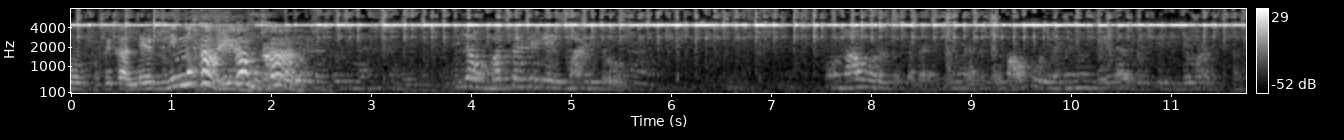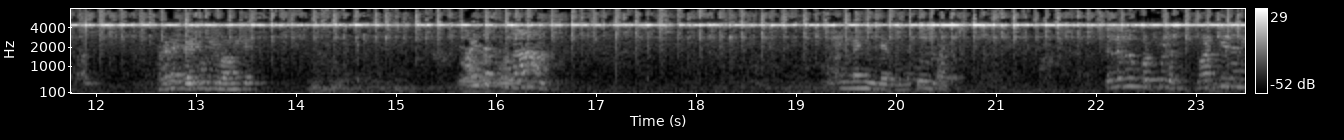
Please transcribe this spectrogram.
ಆಗುತ್ತೆ ಒಂದ್ ಸ್ವಲ್ಪ ಇದೆ ಒಂದ್ ಒಂದ್ ಐದು ನಿಮಿಷ ಕಮ್ಮಿ ಆಗುತ್ತೆ ಹ್ಮ್ ಪು- ಬೇಕಾ ಅಲ್ಲೇ ಇರ್ಲಿ ನಿಮ್ ಮುಖ ಮುಖ ಮುಖ ಕೈ ಮುಗಿ ಮಮ್ಮಿಗೆ ಶಾರು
